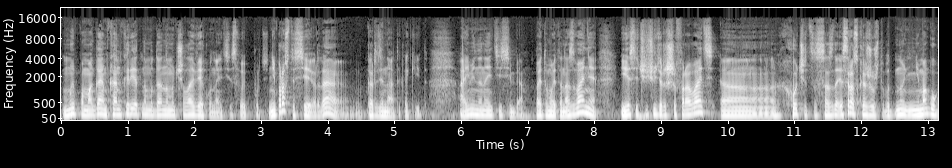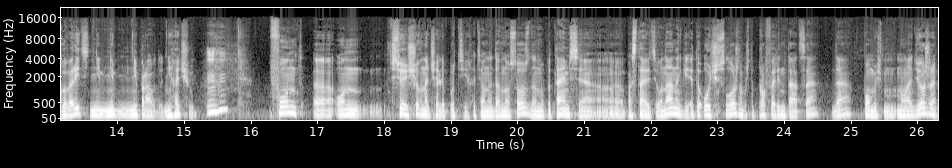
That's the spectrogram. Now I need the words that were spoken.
мы помогаем конкретному данному человеку найти свой путь. Не просто север, да, координаты какие-то, а именно найти себя. Поэтому это название. И если чуть-чуть расшифровать, э, хочется создать... Я сразу скажу, что вот, ну, не могу говорить не- не- неправду, не хочу. Фонд, э, он все еще в начале пути, хотя он и давно создан. Мы пытаемся э, поставить его на ноги. Это очень сложно, потому что профориентация, да, помощь молодежи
